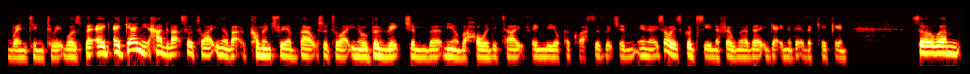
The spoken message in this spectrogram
went into it was but again it had that sort of like you know that commentary about sort of like you know the rich and the you know the holiday type thing the upper classes which and you know it's always good seeing a film where they're getting a bit of a kick in. So um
